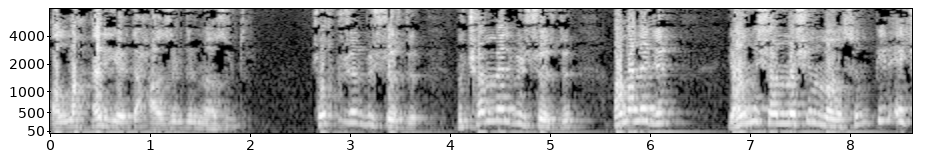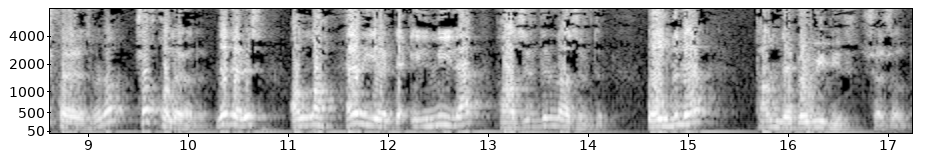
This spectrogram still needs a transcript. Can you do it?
Allah her yerde hazırdır, nazırdır. Çok güzel bir sözdür. Mükemmel bir sözdür. Ama nedir? Yanlış anlaşılmamasın bir eç koyarız buna. Çok kolay olur. Ne deriz? Allah her yerde ilmiyle hazırdır, nazırdır. Oldu ne? Tam nebevi bir söz oldu.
